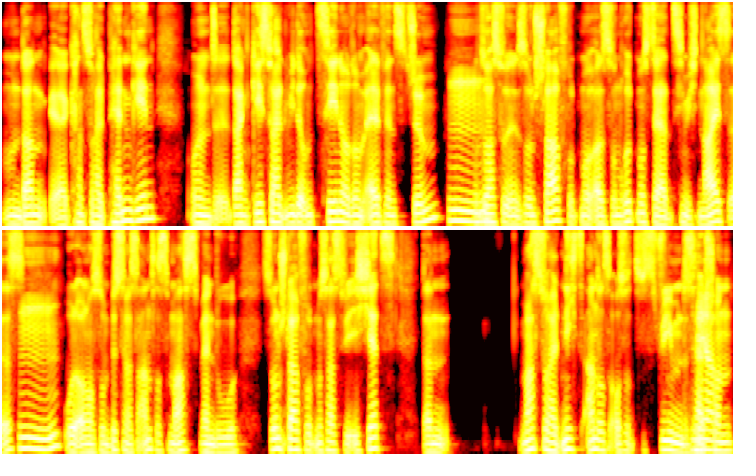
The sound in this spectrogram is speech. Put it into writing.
Und dann äh, kannst du halt pennen gehen und äh, dann gehst du halt wieder um 10 oder um 11 ins Gym. Mhm. Und so hast du so einen Schlafrhythmus, also so einen Rhythmus, der halt ziemlich nice ist. Mhm. Oder auch noch so ein bisschen was anderes machst. Wenn du so einen Schlafrhythmus hast wie ich jetzt, dann machst du halt nichts anderes außer zu streamen. Das ist halt Ja. schon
